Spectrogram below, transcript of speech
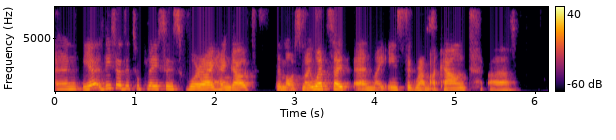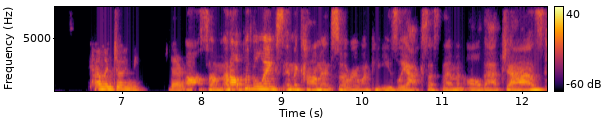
And yeah, these are the two places where I hang out the most my website and my Instagram account. Uh, come and join me there. Awesome. And I'll put the links in the comments so everyone can easily access them and all that jazz.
